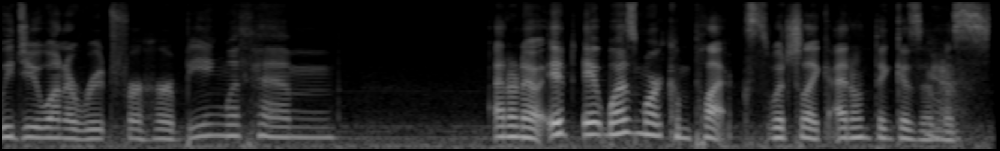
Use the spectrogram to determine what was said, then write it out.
we do want to root for her being with him. I don't know. It it was more complex, which like I don't think is a Yeah. mis-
